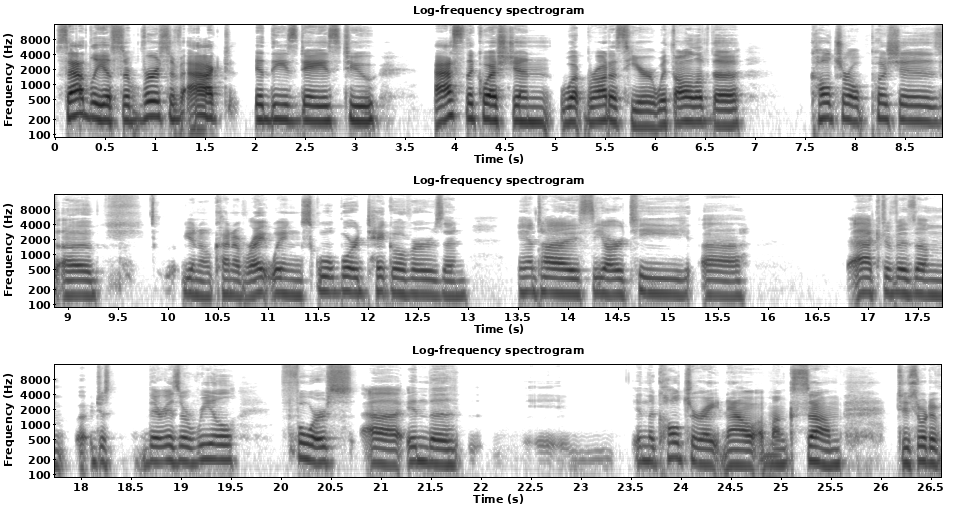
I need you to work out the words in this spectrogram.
sadly, a subversive act in these days to ask the question, what brought us here with all of the cultural pushes of you know kind of right wing school board takeovers and anti CRT uh, activism. Uh, just there is a real force uh, in the in the culture right now amongst some to sort of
